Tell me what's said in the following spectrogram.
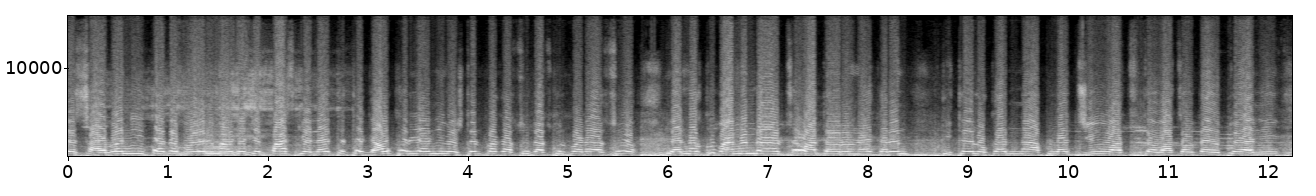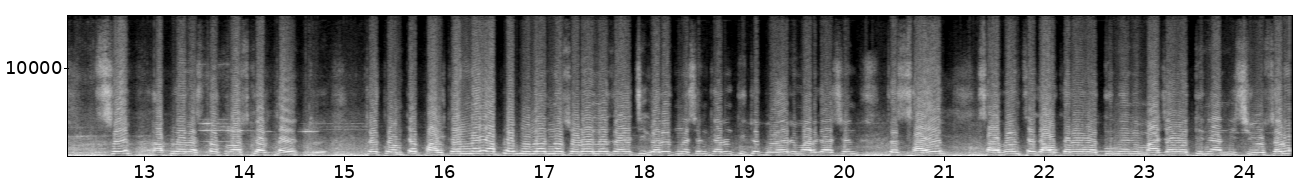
तर साहेबांनी इथे आता भुयारी मार्ग जे पास केलाय तर ते गावकरी आणि वेस्टर्न पार्क असो दासकुलपाडा असो यांना खूप आनंदाचं वातावरण आहे. कारण तिथे लोकांना आपला जीव वाचता वाचवता येतोय आणि सेफ आपला रस्ता क्रॉस करता येतोय. तर कोणत्या पालकांनाही आपल्या मुलांना सोडायला जायची गरज नसेल कारण तिथे भुयारी मार्ग असेल तर साहेब साहेबांच्या गावकऱ्या वतीने आणि माझ्या वतीने आणि शिव सर्व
